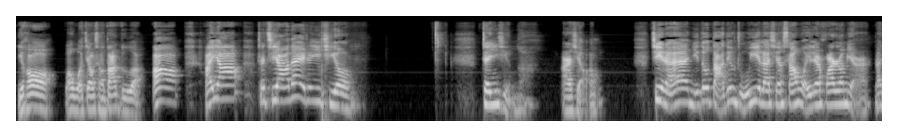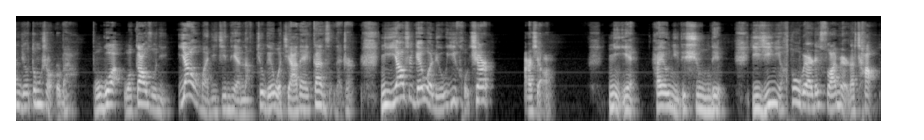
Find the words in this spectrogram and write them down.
以后管我叫声大哥啊！哎呀，这夹带这一听，真行啊，二小，既然你都打定主意了，想赏我一粒花生米，那你就动手吧。不过我告诉你，要么你今天呢就给我夹带干死在这儿，你要是给我留一口气儿，二小，你还有你的兄弟以及你后边的酸米的厂，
